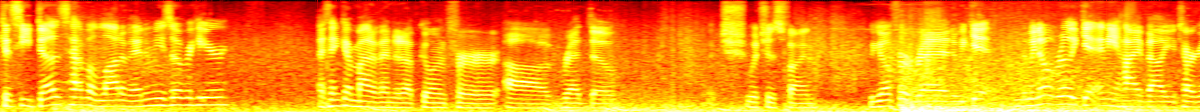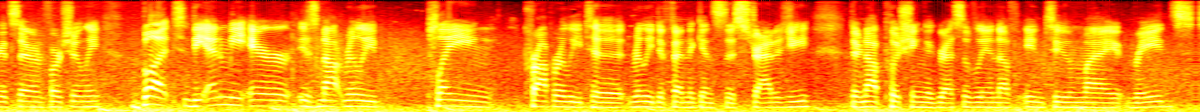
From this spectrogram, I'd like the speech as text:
because he does have a lot of enemies over here. I think I might have ended up going for uh, red though, which which is fine. We go for red. We get we don't really get any high value targets there, unfortunately. But the enemy air is not really playing properly to really defend against this strategy. They're not pushing aggressively enough into my raids.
